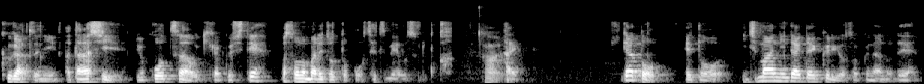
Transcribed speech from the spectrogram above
9月に新しい旅行ツアーを企画して、まあその場でちょっとこう説明をするとか、はい。はい、であと,、えー、と1万人大体来る予測なので、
